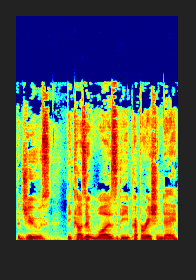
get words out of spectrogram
the Jews, because it was the preparation day,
